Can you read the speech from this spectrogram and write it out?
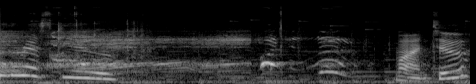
to the rescue. Time to zoom. One, two.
